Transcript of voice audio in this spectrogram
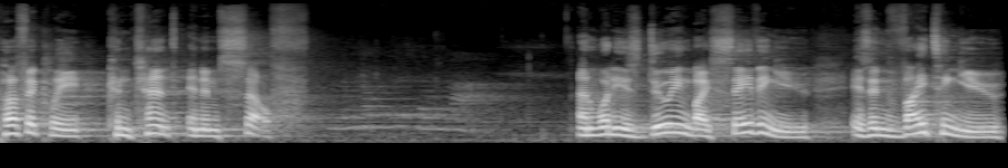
perfectly content in himself. And what he's doing by saving you is inviting you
